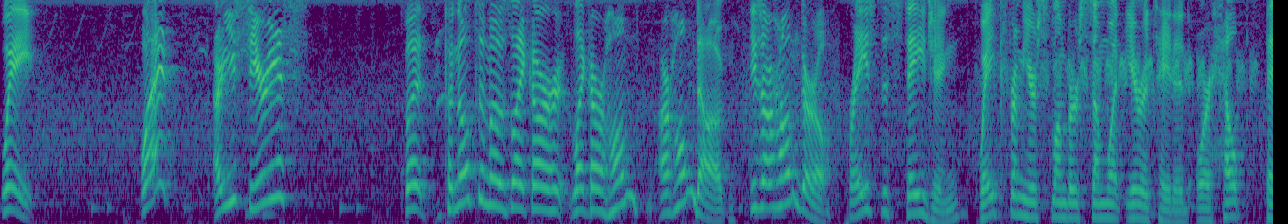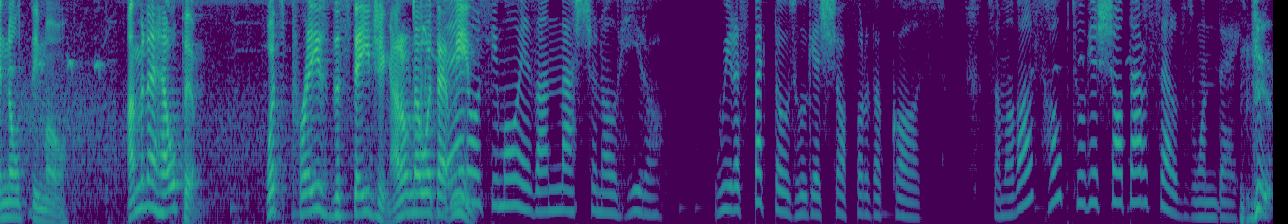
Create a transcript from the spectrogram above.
wait. What? Are you serious? But Penultimo's like our like our home our home dog. He's our home girl. Praise the staging. Wake from your slumber somewhat irritated or help Penultimo. I'm gonna help him. What's praise the staging? I don't know what that means. Penultimo is a national hero. We respect those who get shot for the cause. Some of us hope to get shot ourselves one day. Dude,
